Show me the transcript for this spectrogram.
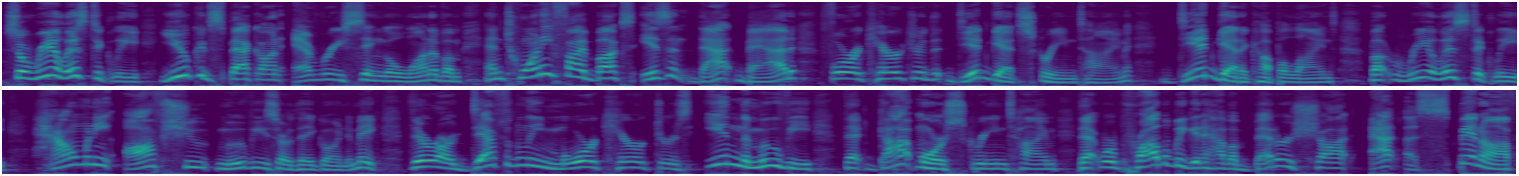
So realistically, you could spec on every single one of them. And 25 bucks isn't that bad for a character that did get screen time, did get a couple lines, but realistically, how many offshoot movies are they going to make? There are definitely more characters in the movie that got more screen time that were probably going to have a better shot at a spin-off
